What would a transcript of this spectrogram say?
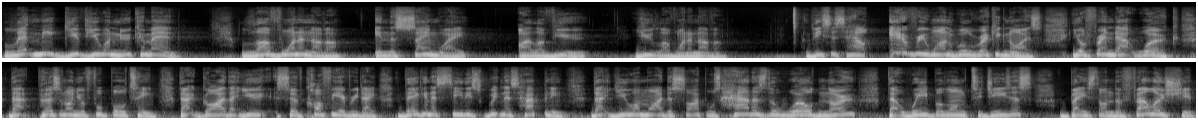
Let me give you a new command. Love one another in the same way I love you, you love one another. This is how everyone will recognize your friend at work, that person on your football team, that guy that you serve coffee every day. They're going to see this witness happening that you are my disciples. How does the world know that we belong to Jesus? Based on the fellowship,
